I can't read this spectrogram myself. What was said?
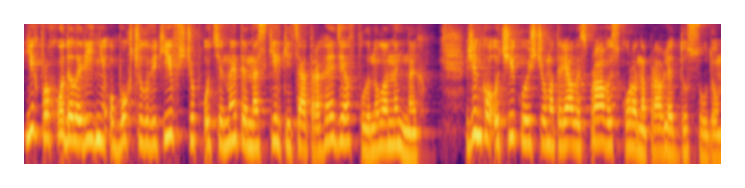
Їх проходили рідні обох чоловіків, щоб оцінити наскільки ця трагедія вплинула на них. Жінка очікує, що матеріали справи скоро направлять до суду.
